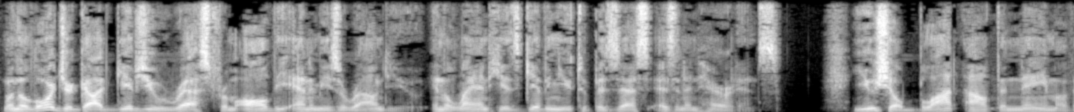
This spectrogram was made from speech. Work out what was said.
When the lord your god gives you rest from all the enemies around you in the land he is giving you to possess as an inheritance you shall blot out the name of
